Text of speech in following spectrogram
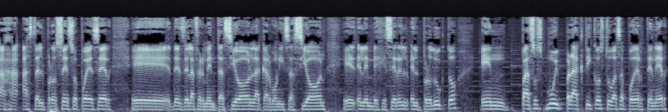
ajá, hasta el proceso puede ser eh, desde la fermentación, la carbonización, eh, el envejecer el, el producto. en pasos muy prácticos tú vas a poder tener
